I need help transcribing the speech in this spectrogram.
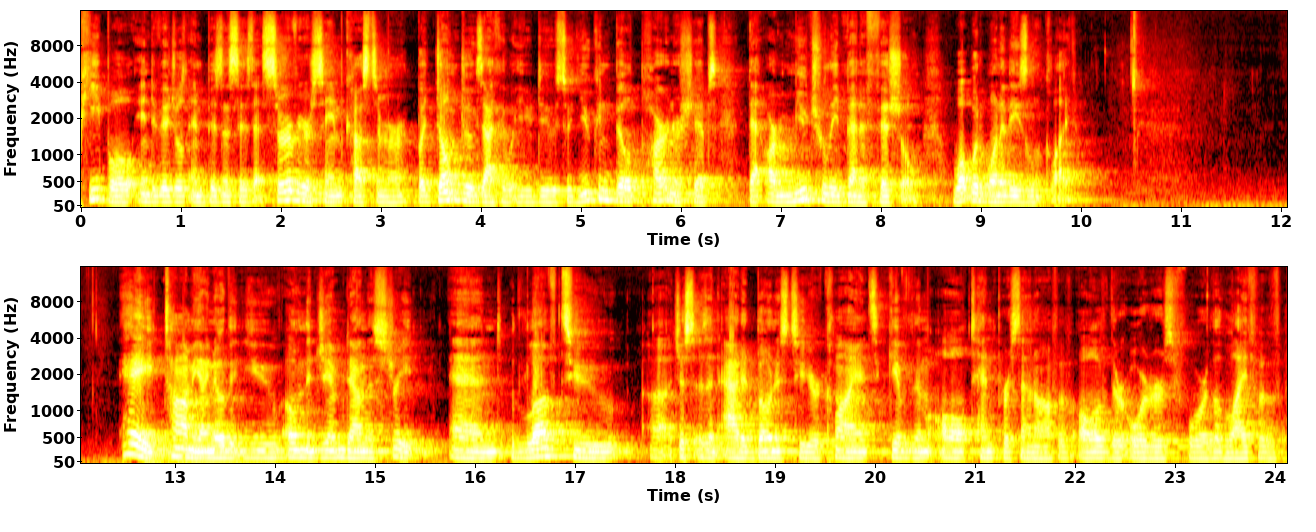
people, individuals, and businesses that serve your same customer but don't do exactly what you do. So you can build partnerships that are mutually beneficial. What would one of these look like? Hey, Tommy, I know that you own the gym down the street and would love to, uh, just as an added bonus to your clients, give them all 10% off of all of their orders for the life of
